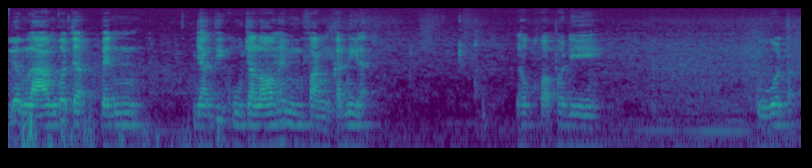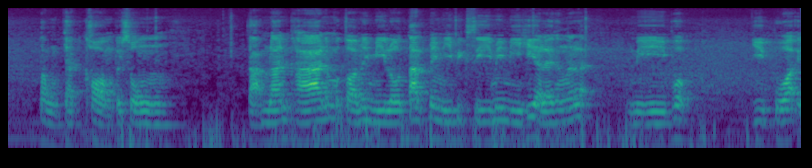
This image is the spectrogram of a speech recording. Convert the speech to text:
เรื่องราวก็จะเป็นอย่างที่กูจะร้องให้มึงฟังกันนี่แหละ แล้วก็พอดี กูก็ต้องจัดของไปส่งตามร้านค้านะเมื่อก่อนไม่มีโลตัส ไม่มีบิ๊กซี ไม่มีเฮียอะไรทั้งนั้นแหละ มีพวกยี่ปัวเอ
